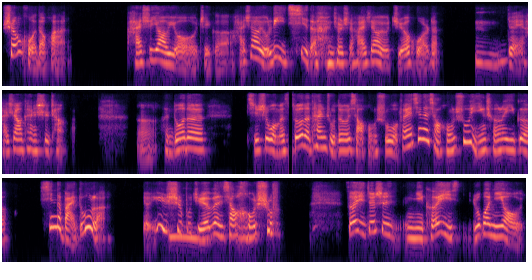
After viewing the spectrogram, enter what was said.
生活的话，还是要有这个，还是要有力气的，就是还是要有绝活的。嗯，对，还是要看市场的。嗯，很多的，其实我们所有的摊主都有小红书。我发现现在小红书已经成了一个新的百度了，就遇事不决问小红书。所以就是你可以，如果你有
